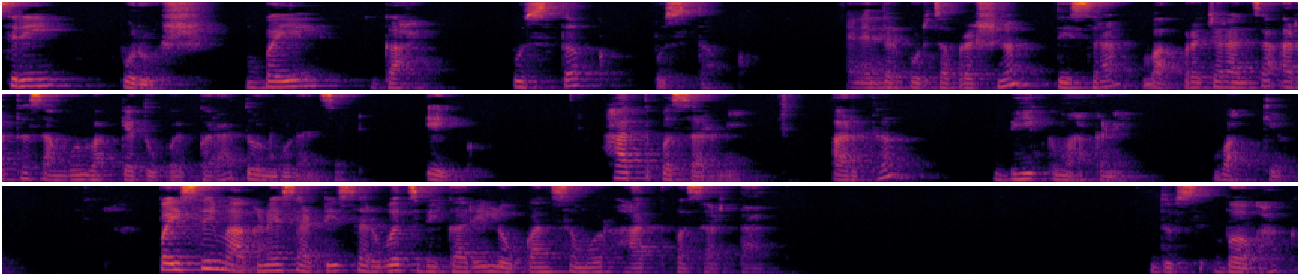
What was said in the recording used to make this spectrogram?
स्त्री पुरुष बैल गाय. पुस्तक पुस्तक. त्यानंतर पुढचा प्रश्न तिसरा वाक्प्रचारांचा अर्थ सांगून वाक्यात उपयोग करा दोन गुणांसाठी. एक हात पसरणे. अर्थ भीक मागणे. वाक्य पैसे मागण्यासाठी सर्वच भिकारी लोकांसमोर हात पसरतात. दुस ब भाग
